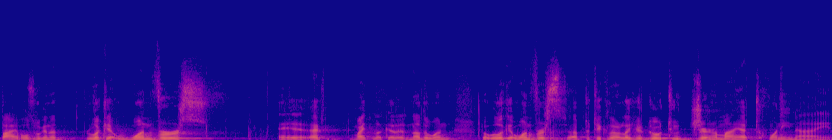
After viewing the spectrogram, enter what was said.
Bibles. We're going to look at one verse. Eh, Might look at another one, but we'll look at one verse uh, particularly here. Go to Jeremiah 29.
